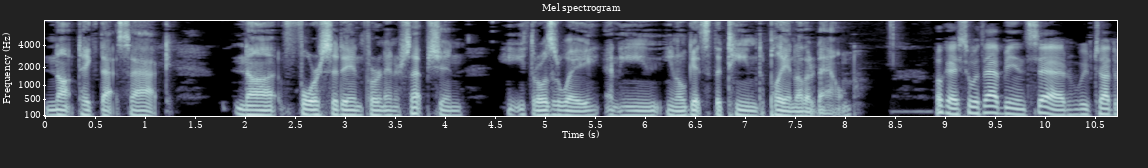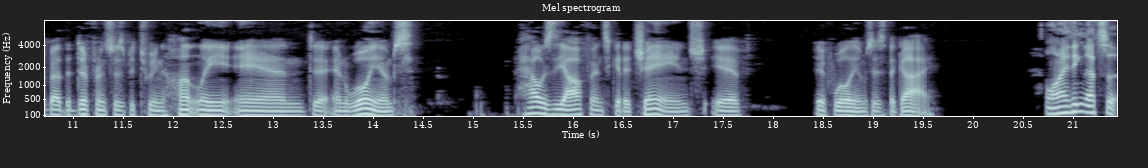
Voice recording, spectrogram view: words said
not take that sack, not force it in for an interception. He throws it away, and he, you know, gets the team to play another down. Okay, so with that being said, we've talked about the differences between Huntley and uh, and Williams. How is the offense going to change if if Williams is the guy? Well, I think that's a,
